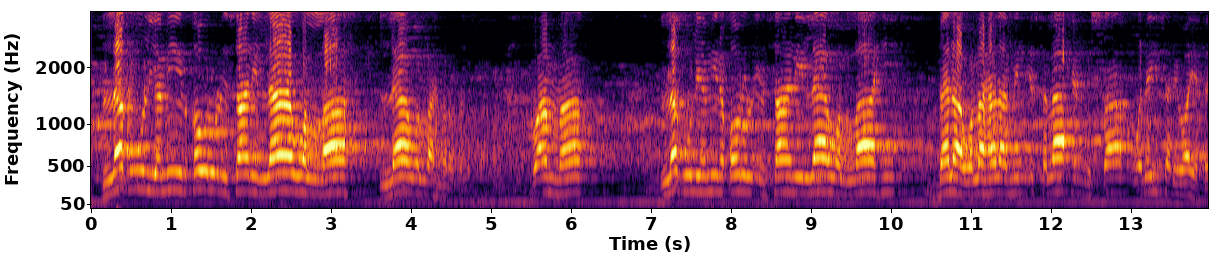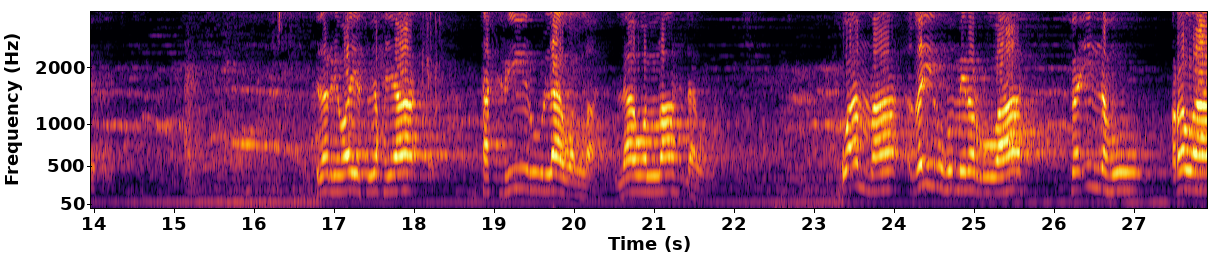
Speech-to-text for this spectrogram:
وطائفة في رواية يحيى لغو اليمين قول الإنسان لا والله لا والله مرة أخرى وأما laqu اlyamiini qowl اlinsaani laa wallaahi balaa wallahi hada min iصlaaxi nusaaq walaysa riwaayata yaxya idan riwaayatu yaxyaa takriiru laa wallah laa wallah laa wallah وأما غيره من الرواة فإنه روى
